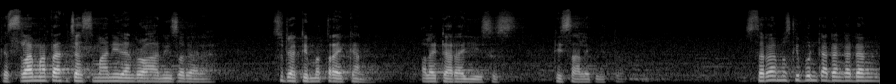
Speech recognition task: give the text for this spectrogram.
Keselamatan jasmani dan rohani saudara sudah dimeteraikan oleh darah Yesus di salib itu. Saudara meskipun kadang-kadang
